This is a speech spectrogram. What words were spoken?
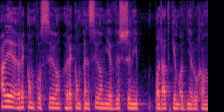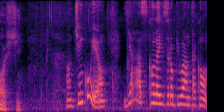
ale rekompensują, rekompensują je wyższym podatkiem od nieruchomości. No, dziękuję. Ja z kolei zrobiłam taką,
